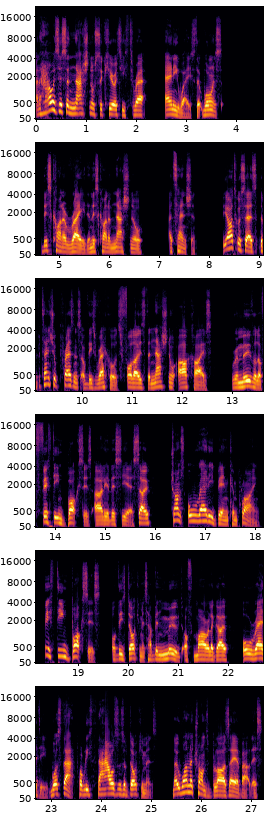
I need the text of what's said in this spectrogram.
And how is this a national security threat, anyways, that warrants this kind of raid and this kind of national attention? The article says the potential presence of these records follows the National Archives' removal of 15 boxes earlier this year. So Trump's already been complying. 15 boxes of these documents have been moved off Mar a Lago already. What's that? Probably thousands of documents. No wonder Trump's blase about this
